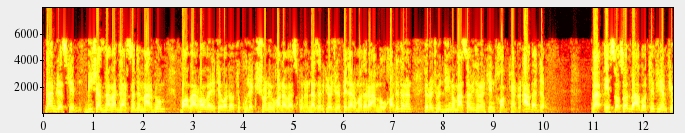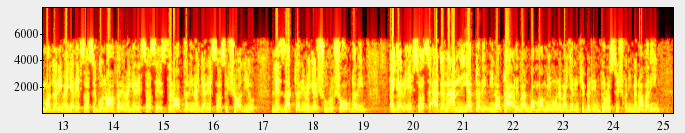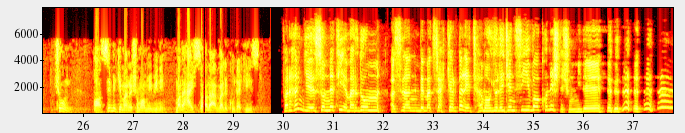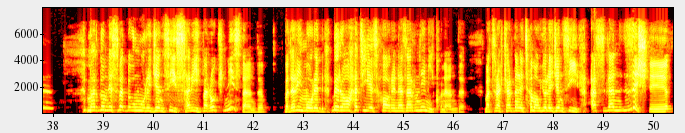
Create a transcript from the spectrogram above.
به همجاست که بیش از 90 درصد مردم باورها و اعتقادات کودکیشون نمی‌خوان عوض کنن. نظری که راجع پدر و مادر عمه و خاله دارن یا راجع دین و مذهبی دارن که انتخاب کردن. ابدا. و احساسات و عواطفی هم که ما داریم. اگر احساس گناه داریم اگر احساس استراب داریم اگر احساس شادی و لذت داریم اگر شور و شوق داریم اگر احساس عدم امنیت داریم اینا تقریبا با ما میمونه مگر اینکه بریم درستش کنیم. بنابراین چون آسیبی که من شما می‌بینیم مال هشت سال اول کودکی است. فرهنگ سنتی مردم اصلا به مطرح کردن تمایل جنسی واکنش نشون میده. مردم نسبت به امور جنسی سریح و رک نیستند و در این مورد به راحتی اظهار نظر نمی کنند. مطرح کردن تمایل جنسی اصلا زشت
